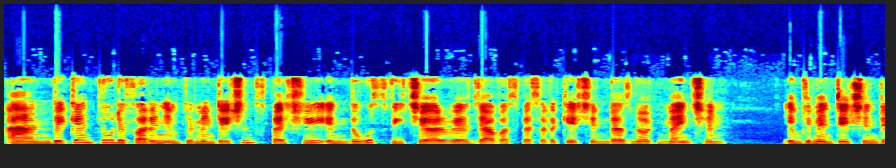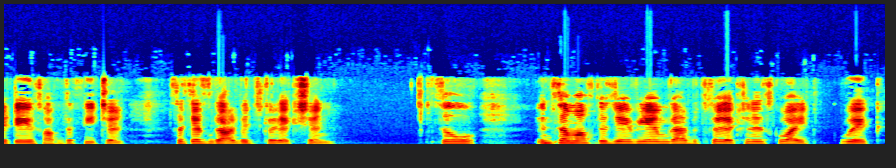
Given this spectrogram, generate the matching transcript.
and they can do differ in implementation especially in those features where Java specification does not mention implementation details of the feature such as garbage collection. So in some of the JVM garbage collection is quite quick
